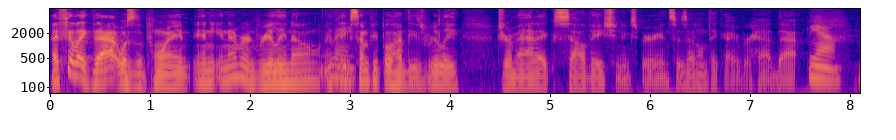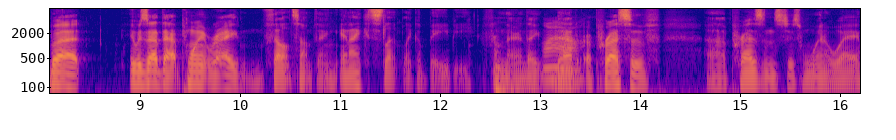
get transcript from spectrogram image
I feel like that was the point, And you never really know. I Right. think some people have these really dramatic salvation experiences. I don't think I ever had that. Yeah. But it was at that point where I felt something and I slept like a baby from there. Like Wow. that oppressive uh, presence just went away.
